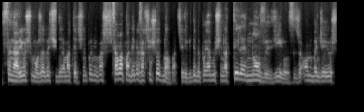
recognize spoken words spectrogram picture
scenariusz może być dramatyczny, ponieważ cała pandemia zacznie się od nowa. Czyli gdyby pojawił się na tyle nowy wirus, że on będzie już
